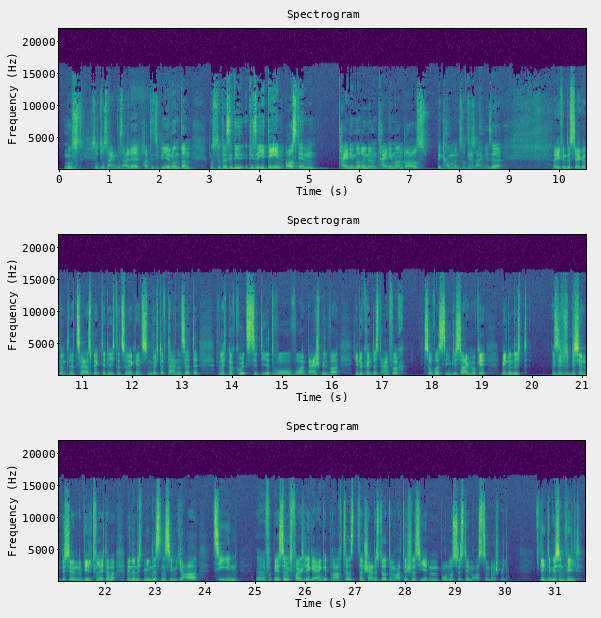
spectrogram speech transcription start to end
musst, sozusagen, dass alle partizipieren und dann musst du quasi die, diese Ideen aus den Teilnehmerinnen und Teilnehmern raus bekommen, sozusagen. Ja. Also, Na, ich finde das sehr gut und äh, zwei Aspekte, die ich dazu ergänzen möchte. Auf der einen Seite vielleicht noch kurz zitiert, wo, wo ein Beispiel war, ja, du könntest einfach sowas irgendwie sagen, okay, wenn du nicht, es ist ein bisschen, bisschen wild vielleicht, aber wenn du nicht mindestens im Jahr zehn äh, Verbesserungsvorschläge eingebracht hast, dann scheidest du automatisch aus jedem Bonussystem aus zum Beispiel. Klingt ein bisschen wild,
